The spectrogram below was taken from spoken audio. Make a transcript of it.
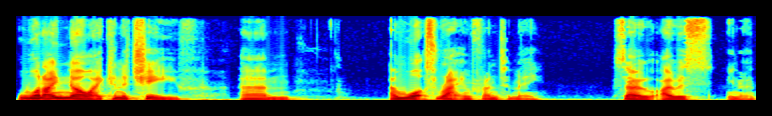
what I know I can achieve, um, and what's right in front of me. So I was, you know,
